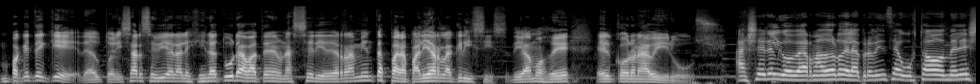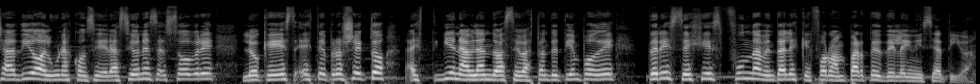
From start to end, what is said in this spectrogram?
un paquete que, de autorizarse vía la legislatura, va a tener una serie de herramientas para paliar la crisis, digamos, de el coronavirus. Ayer el gobernador de la provincia, Gustavo Melella, dio algunas consideraciones sobre lo que es este proyecto. Viene hablando hace bastante tiempo de tres ejes fundamentales que forman parte de la iniciativa.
